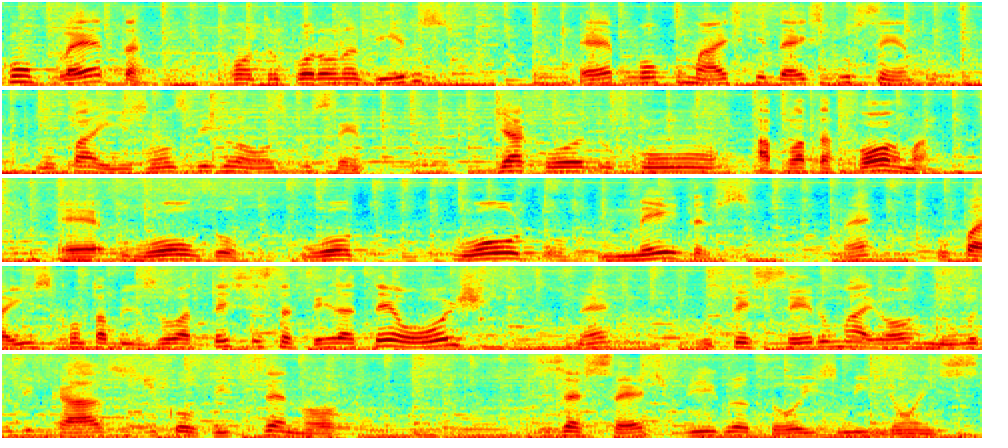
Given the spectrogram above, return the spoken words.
completa contra o coronavírus é pouco mais que 10% no país, 11,11%. De acordo com a plataforma é, World Matters, né, o país contabilizou até sexta-feira, até hoje, né, o terceiro maior número de casos de Covid-19. 17,2 milhões,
